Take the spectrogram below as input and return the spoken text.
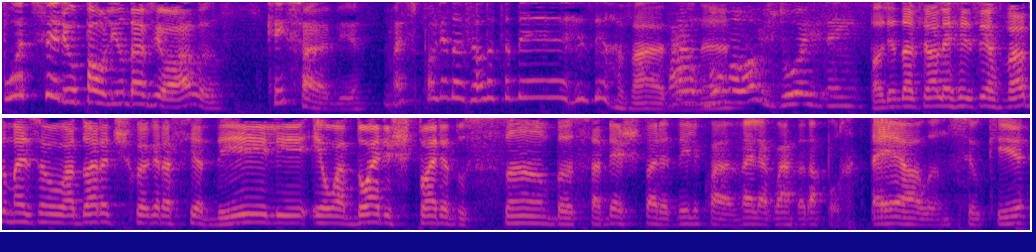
O outro seria o Paulinho da Viola. Quem sabe? Mas Paulinho da Viola também é reservado, Vai, né? Rolar os dois, hein? Paulinho da Viola é reservado, mas eu adoro a discografia dele, eu adoro a história do samba, saber a história dele com a velha guarda da Portela, não sei o quê.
